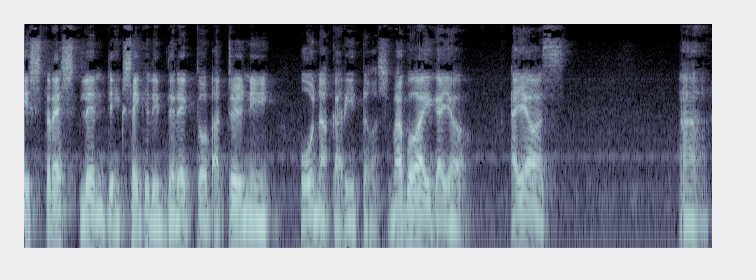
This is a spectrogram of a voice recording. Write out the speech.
Stressed Lente Executive Director Attorney Ona Caritos. Mabuhay kayo. Ayos. Ah,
